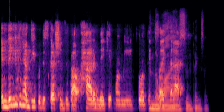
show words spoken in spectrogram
and then you can have deeper discussions about how to make it more meaningful and things and like that. And things like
